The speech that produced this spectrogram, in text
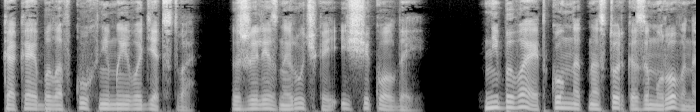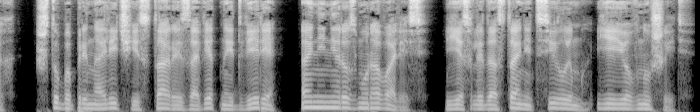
какая была в кухне моего детства, с железной ручкой и щеколдой. Не бывает комнат настолько замурованных, чтобы при наличии старой заветной двери они не размуровались, если достанет сил им ее внушить.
